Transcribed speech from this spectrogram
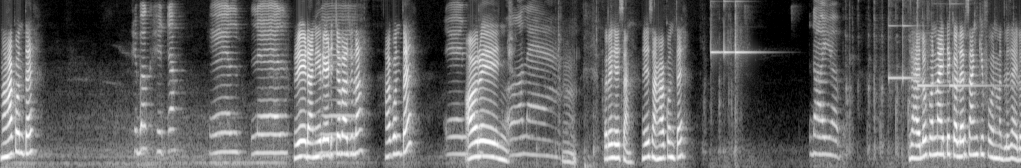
मग हा कोणता आहे? हे बघ लेल रेड आणि रेडच्या बाजूला? हा कोणता आहे? ऑरेंज. बरं हे सांग. हे सांग हा कोणता आहे? झायलो फोन माहिती कलर सांग की झायलो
